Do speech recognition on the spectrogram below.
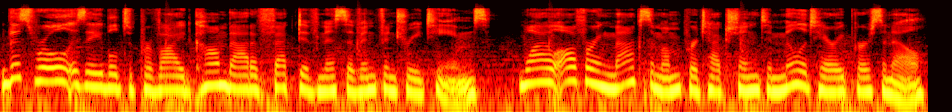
This role is able to provide combat effectiveness of infantry teams, while offering maximum protection to military personnel.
